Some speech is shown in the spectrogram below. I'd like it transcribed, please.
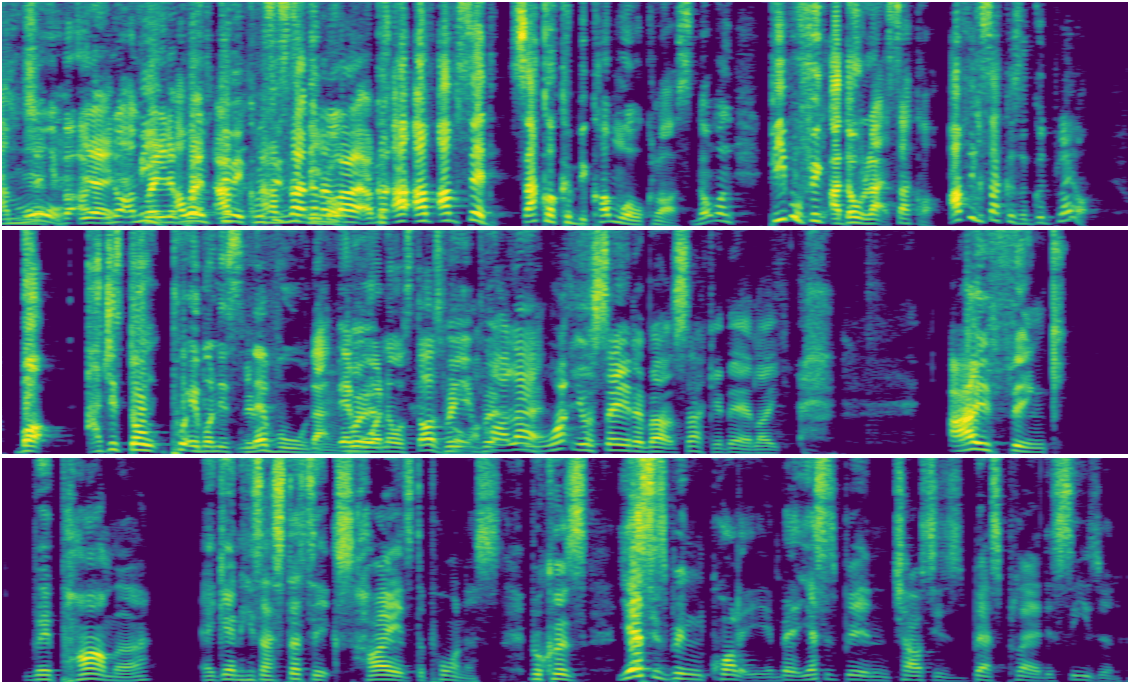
and more. but- uh, you know what I mean? but, I want to do I'm- it I'm not gonna bro. lie, I'm 'Cause I, have I've said Saka can become world class. No one. People think I don't like Saka. I think Saka's a good player, but I just don't put him on this level that mm. everyone But- else does, bro. but- I but can't lie. What you're saying about Saka there, like, I think with Palmer, again, his aesthetics hides the poorness. Because, yes, he's been quality, and yes, he's been Chelsea's best player this season.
